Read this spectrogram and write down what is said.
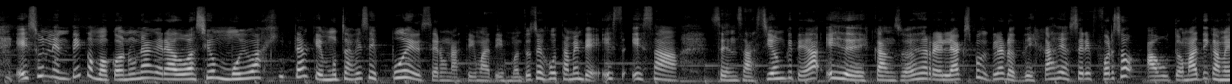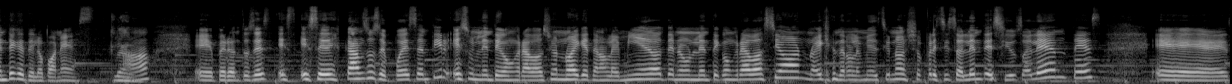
es un lente como con una graduación muy bajita que muchas veces puede ser un astigmatismo. Entonces justamente es esa sensación que te da es de descanso, es de relax porque claro, dejas de hacer esfuerzo automáticamente que te lo pones. Claro. ¿ah? Eh, pero entonces es, ese descanso se puede sentir, es un lente con graduación, no hay que tenerle miedo a tener un lente con graduación, no hay que tenerle miedo a decir, no, yo preciso lentes y uso lentes. Eh,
